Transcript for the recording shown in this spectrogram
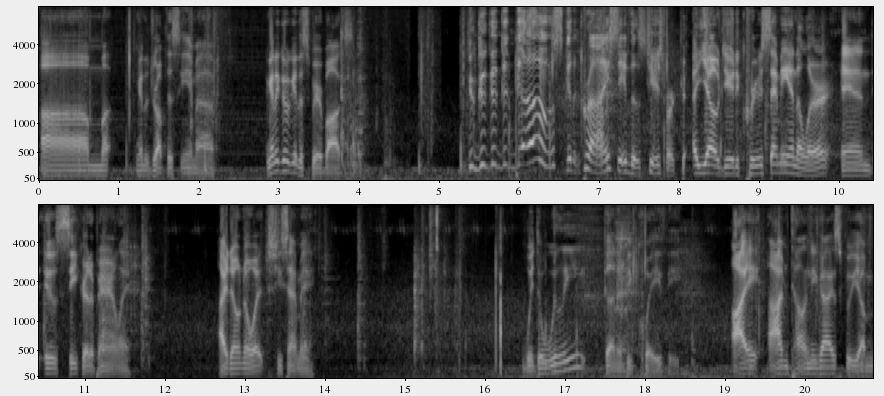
Um, I'm gonna drop this EMF. I'm gonna go get a spirit box. Ghost, gonna cry. Save those tears for. Uh, yo, dude, crew sent me an alert, and it was secret apparently. I don't know what she sent me. Widow Willie gonna be crazy. I I'm telling you guys, Fuya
